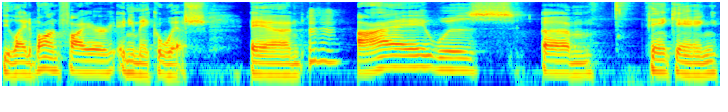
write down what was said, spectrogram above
you light a bonfire and you make a wish. And Mm-hmm. I was um, thinking,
